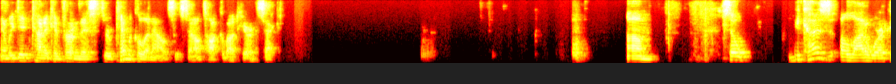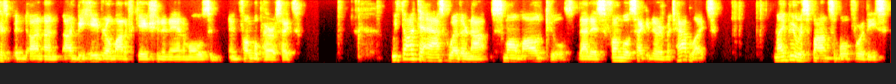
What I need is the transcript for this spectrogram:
And we did kind of confirm this through chemical analysis, and I'll talk about here in a second. Um, so, because a lot of work has been done on, on behavioral modification in animals and, and fungal parasites, we thought to ask whether or not small molecules, that is, fungal secondary metabolites, might be responsible for these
